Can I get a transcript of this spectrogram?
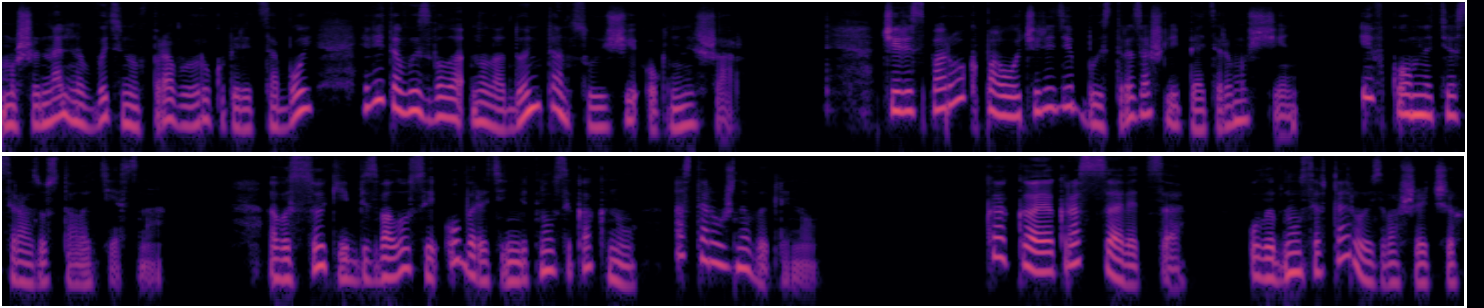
Машинально вытянув правую руку перед собой, Вита вызвала на ладонь танцующий огненный шар. Через порог по очереди быстро зашли пятеро мужчин, и в комнате сразу стало тесно. Высокий, безволосый оборотень метнулся к окну, осторожно выглянул. «Какая красавица!» — улыбнулся второй из вошедших,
